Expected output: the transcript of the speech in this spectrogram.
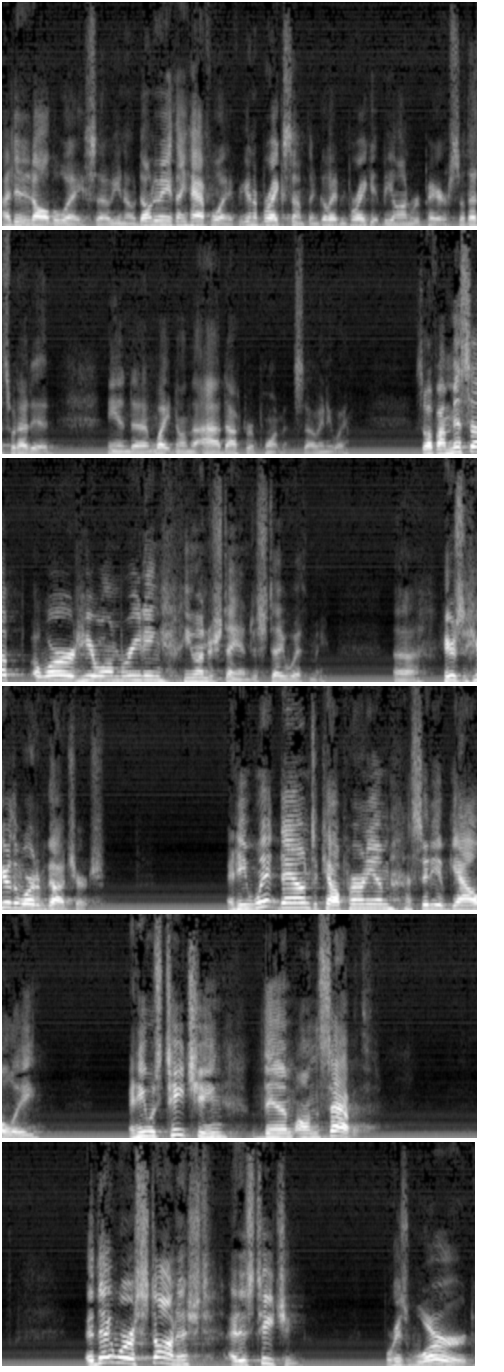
I did it all the way. So you know, don't do anything halfway. If you're going to break something, go ahead and break it beyond repair. So that's what I did, and uh, I'm waiting on the eye doctor appointment. So anyway, so if I miss up a word here while I'm reading, you understand. Just stay with me. Uh, here's hear the word of God, church. And he went down to Capernaum, a city of Galilee and he was teaching them on the Sabbath. And they were astonished at his teaching, for his word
